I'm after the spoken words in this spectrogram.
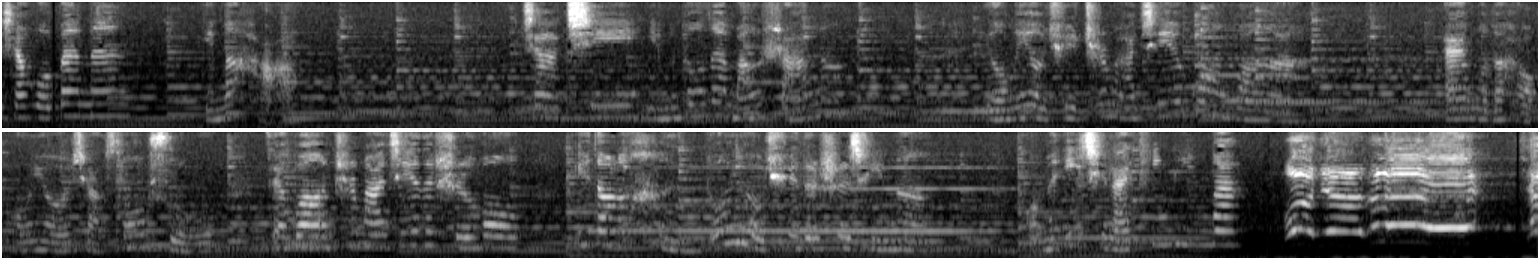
小伙伴们，你们好！假期你们都在忙啥呢？有没有去芝麻街逛逛啊？艾莫的好朋友小松鼠在逛芝麻街的时候遇到了很多有趣的事情呢，我们一起来听听吧。我家的嘞，抢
